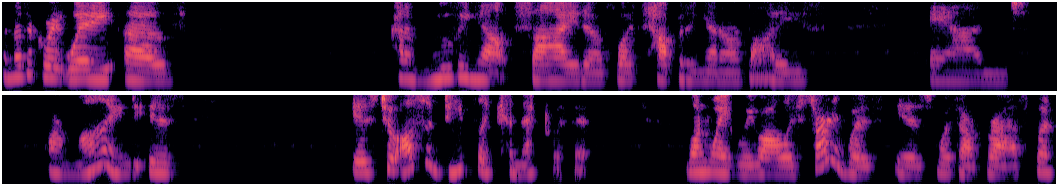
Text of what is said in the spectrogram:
Another great way of kind of moving outside of what's happening in our bodies and our mind is is to also deeply connect with it. One way we always started with is with our breath, but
